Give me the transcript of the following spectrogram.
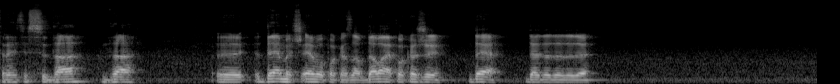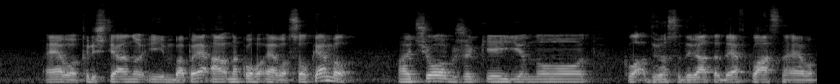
Третє сюди, да. Е, Демедж Ево показав. Давай, покажи. Де? Де, де, де, де, де? Ево, Кріштіано і Мбапе. А на кого Ево? Сол Кембл? Гачок, ЖК, Єнот. Кла... 99 деф, класне Ево.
